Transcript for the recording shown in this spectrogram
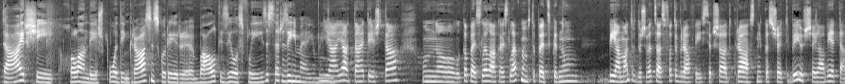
tā ir šī holandiešu podziņa krāsnes, kur ir eh, balti zilas flīzes ar zīmējumiem? Jā, jā, tā ir tieši tā. Un, kāpēc lielākais lepnums? Tāpēc, ka nu, bijām atraduši vecās fotogrāfijas ar šādu krāsni, kas šeit ir bijuši šajā vietā.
